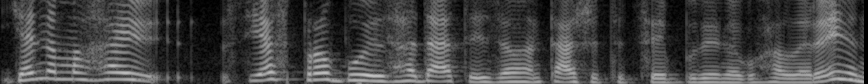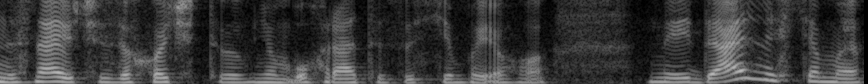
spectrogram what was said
Я намагаю, я спробую згадати і завантажити цей будинок в галерею, не знаю, чи захочете ви в ньому грати з усіма його неідеальностями.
